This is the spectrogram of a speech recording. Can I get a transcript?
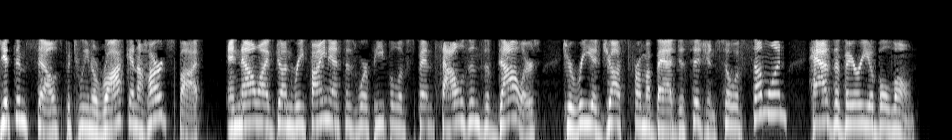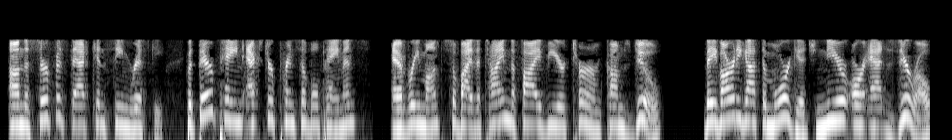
get themselves between a rock and a hard spot. And now I've done refinances where people have spent thousands of dollars to readjust from a bad decision. So if someone has a variable loan, on the surface that can seem risky, but they're paying extra principal payments every month. So by the time the five year term comes due, they've already got the mortgage near or at zero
